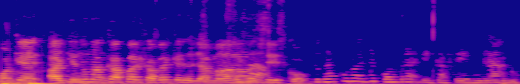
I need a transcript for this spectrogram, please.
porque ahí tiene una capa del café que se llama Cisco. Tú sabes que uno a veces compra el café en grano.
